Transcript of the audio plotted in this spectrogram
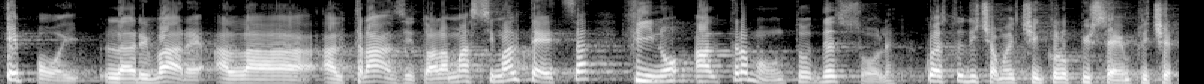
e poi l'arrivare alla, al transito alla massima altezza fino al tramonto del Sole. Questo diciamo è il ciclo più semplice,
